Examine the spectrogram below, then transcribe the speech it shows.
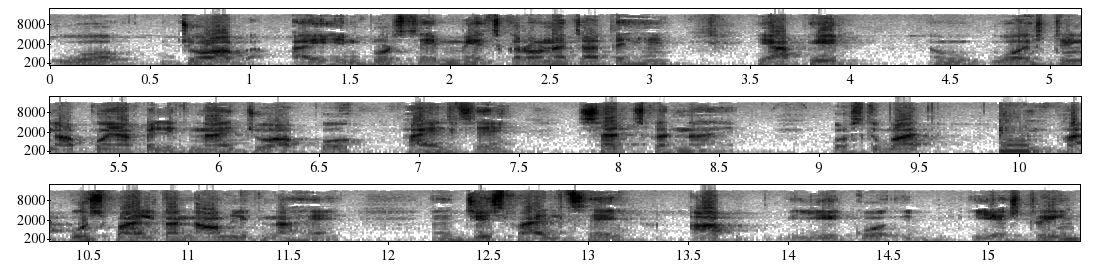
वो, जो आप इनपुट से मैच करवाना चाहते हैं, या फिर वो स्ट्रिंग आपको यहाँ पे लिखना है, जो आपको फ़ाइल से सर्च करना है। उसके बाद उस फ़ाइल का नाम लिखना है, जिस फ़ाइल से आप ये को, ये स्ट्रिंग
